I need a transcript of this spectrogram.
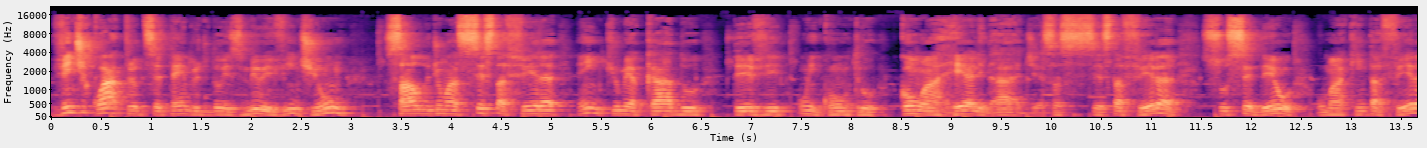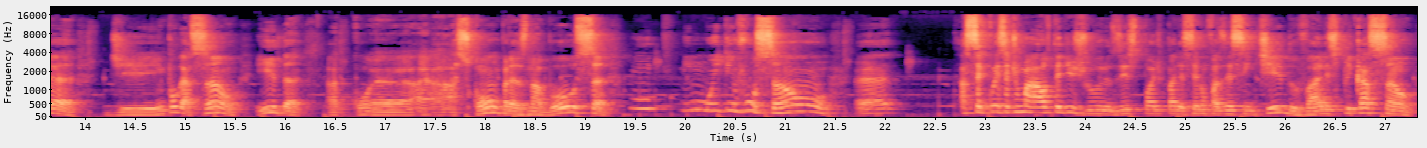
24 de setembro de 2021, saldo de uma sexta-feira em que o mercado teve um encontro com a realidade. Essa sexta-feira sucedeu uma quinta-feira de empolgação, ida às compras na bolsa, muito em função é, a sequência de uma alta de juros. Isso pode parecer não fazer sentido, vale explicação.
